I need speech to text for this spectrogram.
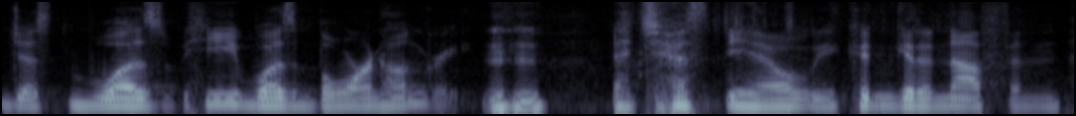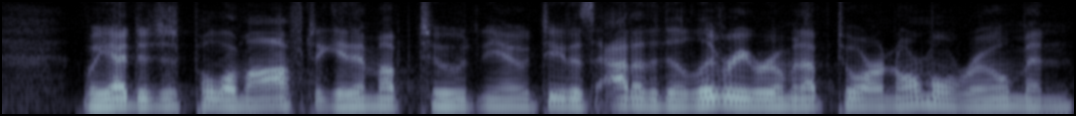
just was, he was born hungry. Mm-hmm. It just, you know, he couldn't get enough. And we had to just pull him off to get him up to, you know, to get us out of the delivery room and up to our normal room. And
